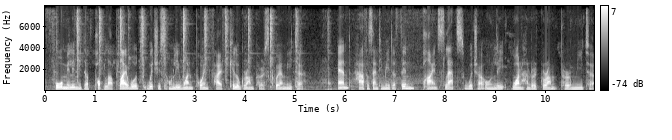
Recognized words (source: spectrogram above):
4mm poplar plywood, which is only 1.5 kilogram per square meter, and half a centimeter thin pine slats, which are only 100 gram per meter.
